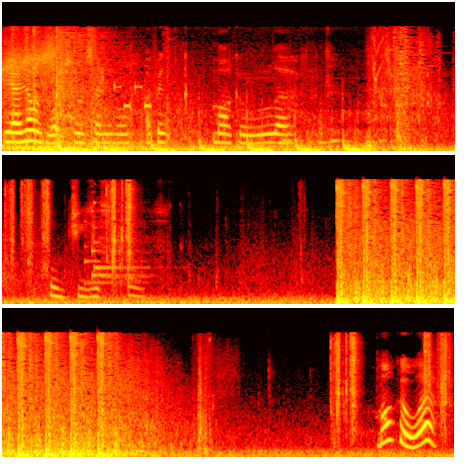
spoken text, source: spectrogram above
Yeah, no one's watching us anymore. I think Marco left. Oh Jesus Christ. Marco left.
